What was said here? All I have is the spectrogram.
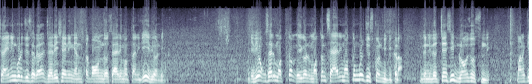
షైనింగ్ కూడా చూసారు కదా జరీ షైనింగ్ ఎంత బాగుందో శారీ మొత్తానికి. ఇదిగోండి. ఇది ఒకసారి మొత్తం ఇదిగోండి మొత్తం శారీ మొత్తం కూడా చూసుకోండి మీకు ఇక్కడ. ఇది వచ్చేసి బ్లౌజ్ వస్తుంది. మనకి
